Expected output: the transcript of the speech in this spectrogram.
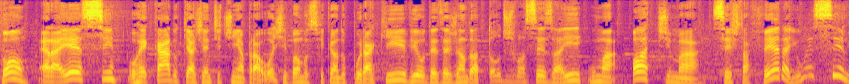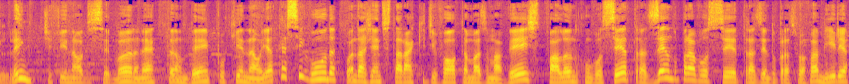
Bom, era esse o recado que a gente tinha para hoje. Vamos ficando por aqui, viu? Desejando a todos vocês aí uma ótima sexta-feira e um excelente final de semana, né? Também, por que não? E até segunda, quando a gente estará aqui de volta mais uma vez, falando com você, trazendo para você, trazendo para sua família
